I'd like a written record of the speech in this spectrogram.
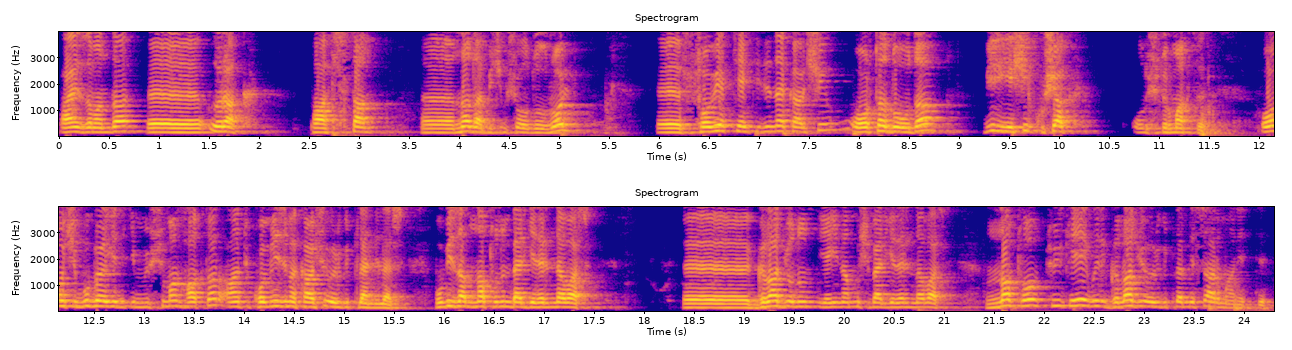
Aynı zamanda e, Irak, Pakistan'a da biçmiş olduğu rol e, Sovyet tehdidine karşı Orta Doğu'da bir yeşil kuşak oluşturmaktı. Onun için bu bölgedeki Müslüman halklar antikomünizme karşı örgütlendiler. Bu bizzat NATO'nun belgelerinde var. E, Gladio'nun yayınlanmış belgelerinde var. NATO Türkiye'ye bir Gladio örgütlenmesi armağan etti.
